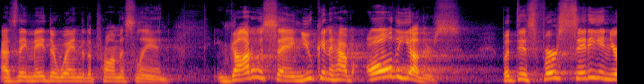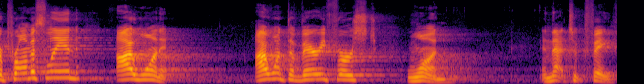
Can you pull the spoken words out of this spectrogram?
as they made their way into the promised land. God was saying, You can have all the others, but this first city in your promised land, I want it. I want the very first one. And that took faith.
